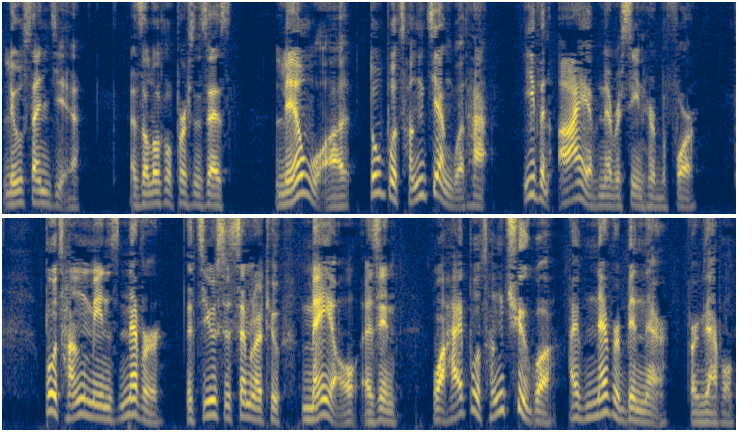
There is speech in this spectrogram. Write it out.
Liu Sanjie. As a local person says, 连我都不曾见过她. Even I have never seen her before. 不曾 means never. Its use is similar to 没有, as in 我还不曾去过. I've never been there, for example.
